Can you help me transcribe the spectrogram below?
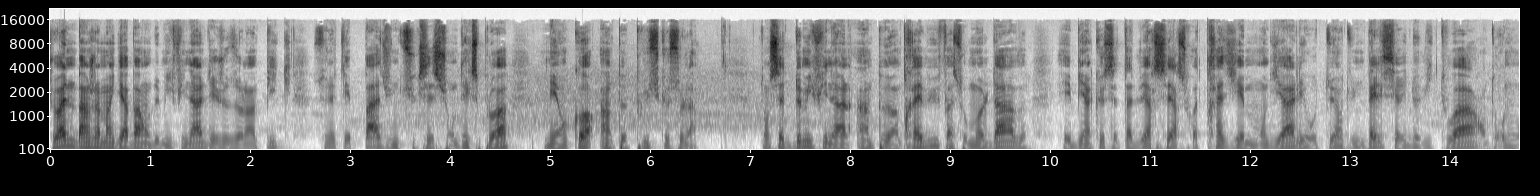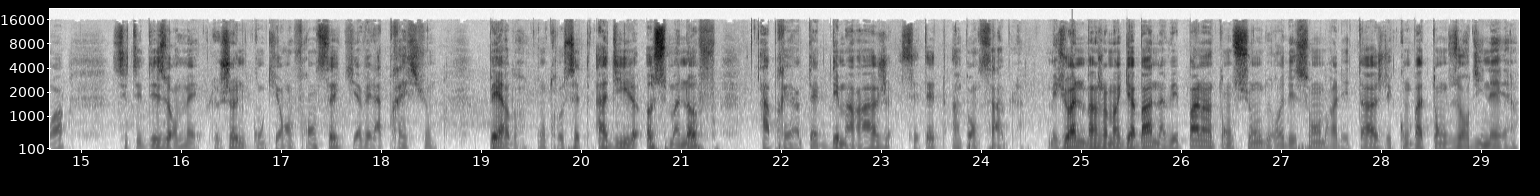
Johan Benjamin Gaba en demi-finale des Jeux Olympiques, ce n'était pas une succession d'exploits, mais encore un peu plus que cela. Dans cette demi-finale un peu imprévue face aux Moldaves, et bien que cet adversaire soit 13e mondial et auteur d'une belle série de victoires en tournoi, c'était désormais le jeune conquérant français qui avait la pression. Perdre contre cet Adil Osmanov après un tel démarrage, c'était impensable. Mais Johan Benjamin Gaba n'avait pas l'intention de redescendre à l'étage des combattants ordinaires.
